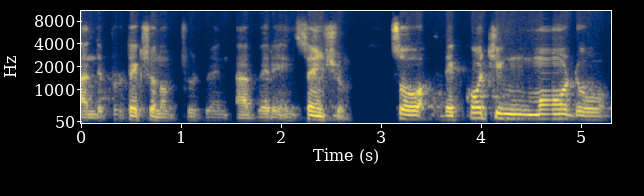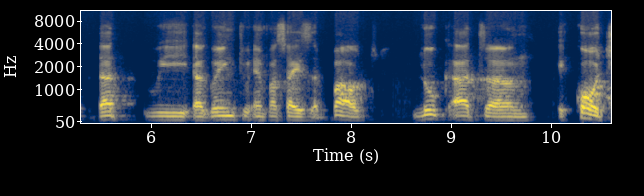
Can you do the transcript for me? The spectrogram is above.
and the protection of children are very essential. So the coaching model that we are going to emphasize about look at um, a coach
